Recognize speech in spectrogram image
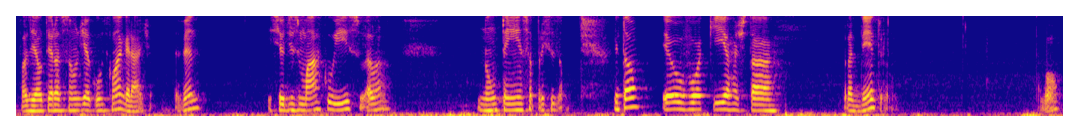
Fazer a alteração de acordo com a grade, ó, tá vendo? E se eu desmarco isso, ela não tem essa precisão. Então, eu vou aqui arrastar para dentro. Tá bom?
